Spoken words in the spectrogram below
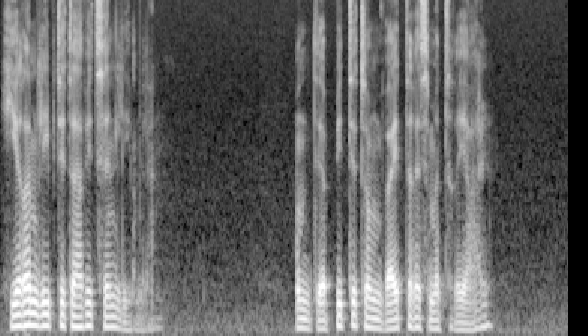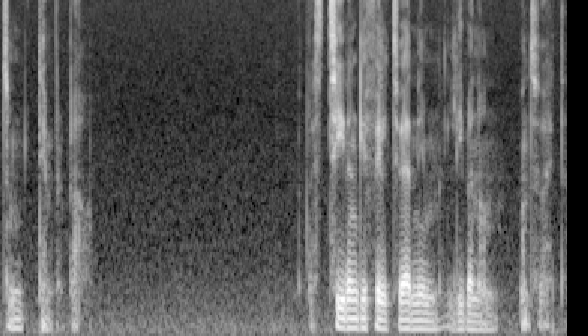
Hiram liebte David sein Leben lang und er bittet um weiteres Material zum Tempelbau. Dass Zedern gefällt werden im Libanon und so weiter.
